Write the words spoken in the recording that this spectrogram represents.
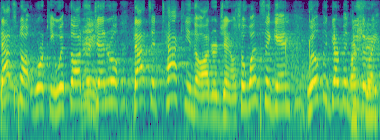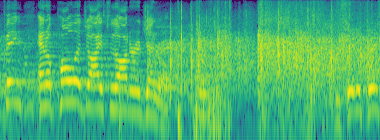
that's not working with the Auditor General, that's attacking the Auditor General. So once again, will the government do the right thing and apologize to the Auditor General? Be seated, please.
